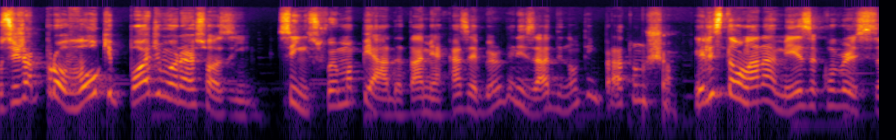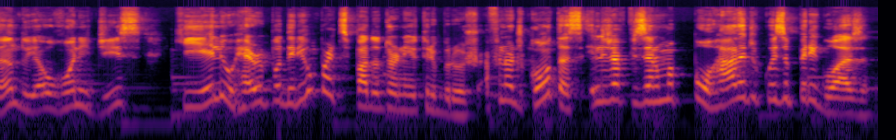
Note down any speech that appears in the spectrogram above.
Você já provou que pode morar sozinho. Sim, isso foi uma piada, tá? Minha casa é bem organizada e não tem prato no chão. Eles estão lá na mesa conversando e o Rony diz que ele e o Harry poderiam participar do torneio Tribruxo. Afinal de contas, eles já fizeram uma porrada de coisa perigosa.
